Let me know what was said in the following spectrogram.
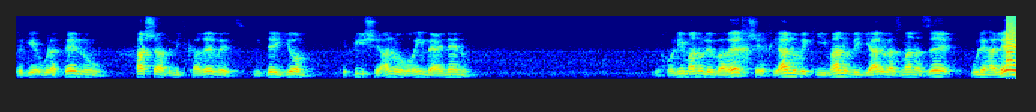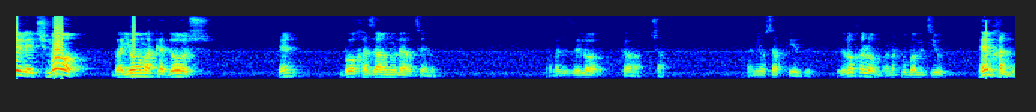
וגאולתנו חשה ומתקרבת מדי יום, כפי שאנו רואים בעינינו. יכולים אנו לברך שהחיינו וקיימנו והגיענו לזמן הזה ולהלל את שמו ביום הקדוש, כן? בו חזרנו לארצנו. אבל זה לא קרה שם. אני הוספתי את זה. זה לא חלום, אנחנו במציאות. הם חלמו.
